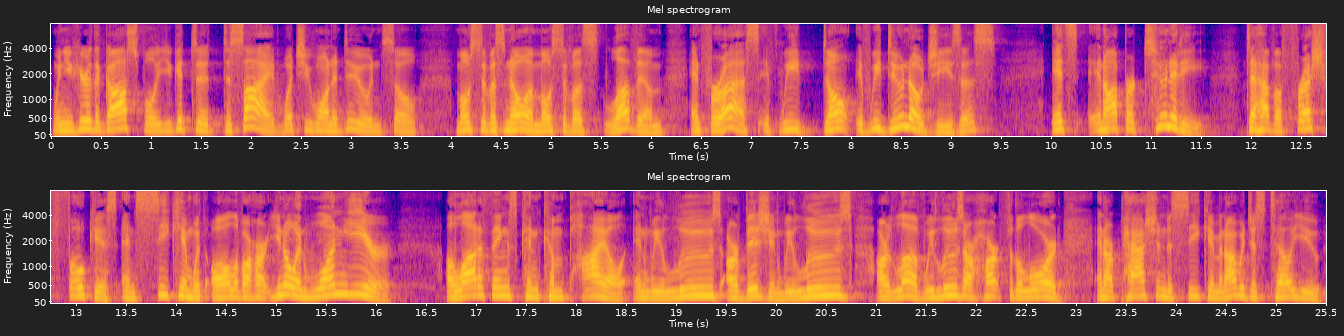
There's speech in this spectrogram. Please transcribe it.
When you hear the gospel, you get to decide what you want to do. And so, most of us know him, most of us love him. And for us, if we don't, if we do know Jesus, it's an opportunity to have a fresh focus and seek him with all of our heart. You know, in one year, a lot of things can compile and we lose our vision, we lose our love, we lose our heart for the Lord and our passion to seek him. And I would just tell you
